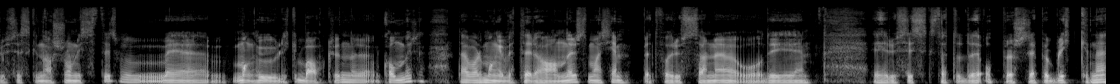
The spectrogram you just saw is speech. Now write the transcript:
russiske nasjonalister med mange ulike bakgrunner kommer. Der var det mange veteraner som har kjempet for russerne og de russiskstøttede opprørsrepublikkene.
